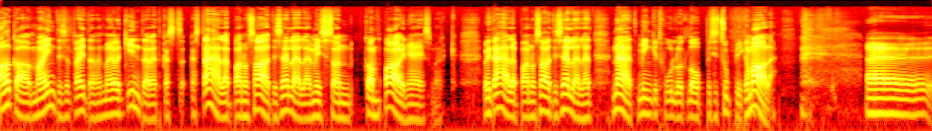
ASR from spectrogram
aga ma endiselt väidan, et ma ei ole kindel, et kas, kas tähelepanu saadi sellele, mis on kampaania eesmärk või tähelepanu saadi sellele, et näed, mingid hullud loopisid supiga maale äh,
